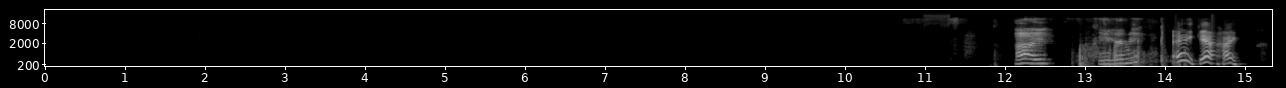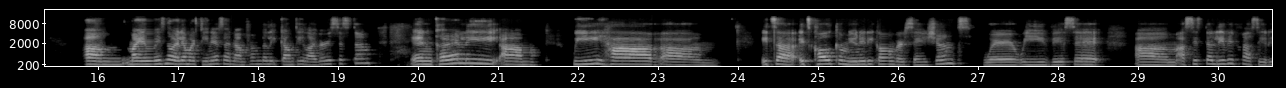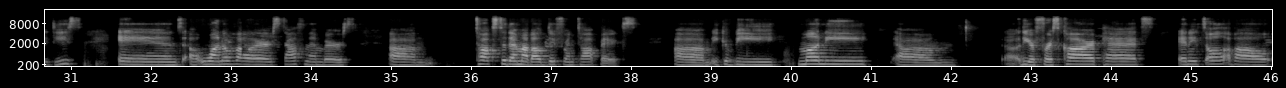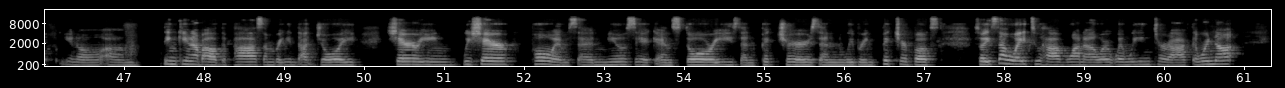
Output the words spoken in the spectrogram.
Hi, can you hear me? Hey, yeah, hi. Um, my name is Noelia Martinez and I'm from the Lee County Library System. And currently um, we have, um, it's, a, it's called Community Conversations where we visit um, assisted living facilities. And uh, one of our staff members um, talks to them about different topics. Um, it could be money, um, uh, your first car, pets, and it's all about you know um, thinking about the past and bringing that joy. Sharing, we share poems and music and stories and pictures, and we bring picture books. So it's a way to have one hour when we interact, and we're not.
